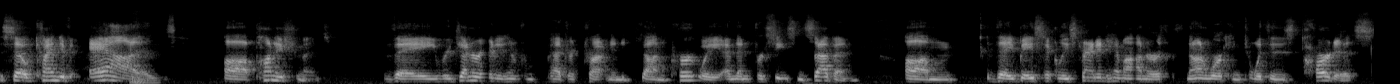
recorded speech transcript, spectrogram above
so, kind of as uh, punishment, they regenerated him from Patrick Troughton into Jon Pertwee, and then for season seven, um, they basically stranded him on Earth with non-working with his TARDIS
